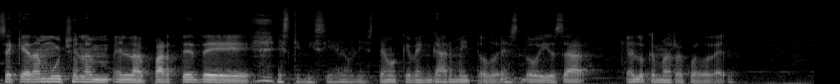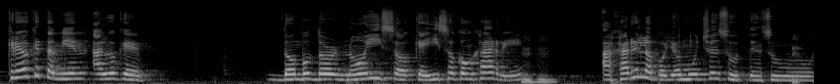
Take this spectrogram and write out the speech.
se queda mucho en la, en la parte de... Es que me hicieron y tengo que vengarme y todo esto. Y o sea, es lo que más recuerdo de él. Creo que también algo que Dumbledore no hizo, que hizo con Harry, a Harry lo apoyó mucho en su, en su,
